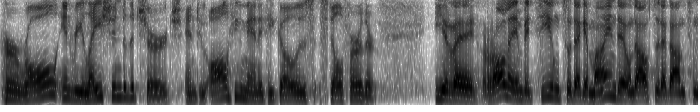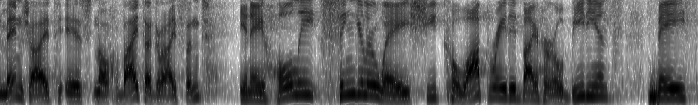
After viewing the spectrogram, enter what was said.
Her role in relation to the church and to all humanity goes still further. Ihre Rolle in Beziehung zu der Gemeinde und auch zu der ganzen Menschheit ist noch weitergreifend. In a wholly singular way, she cooperated by her obedience, faith,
